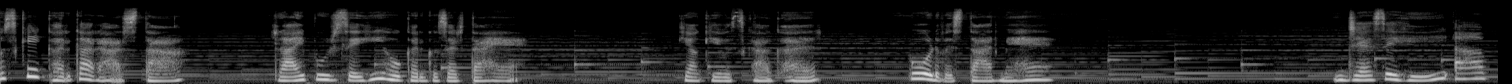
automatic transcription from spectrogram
उसके घर का रास्ता रायपुर से ही होकर गुजरता है। क्योंकि उसका घर पोड़ विस्तार में है। जैसे ही आप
